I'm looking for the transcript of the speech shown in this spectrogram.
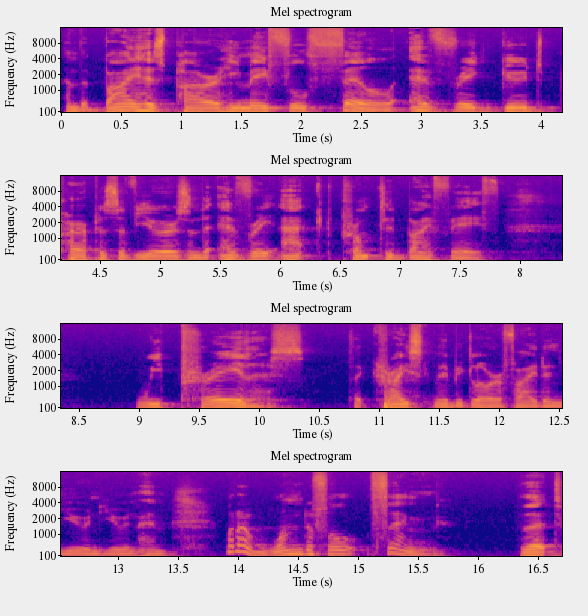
and that by his power he may fulfill every good purpose of yours and every act prompted by faith we pray this, that Christ may be glorified in you and you in him. What a wonderful thing that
